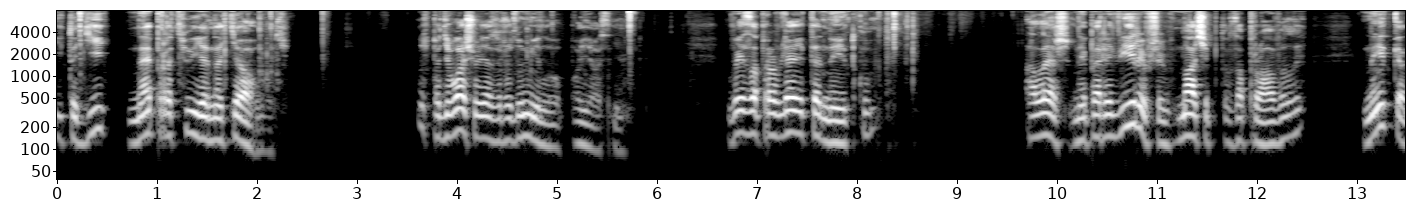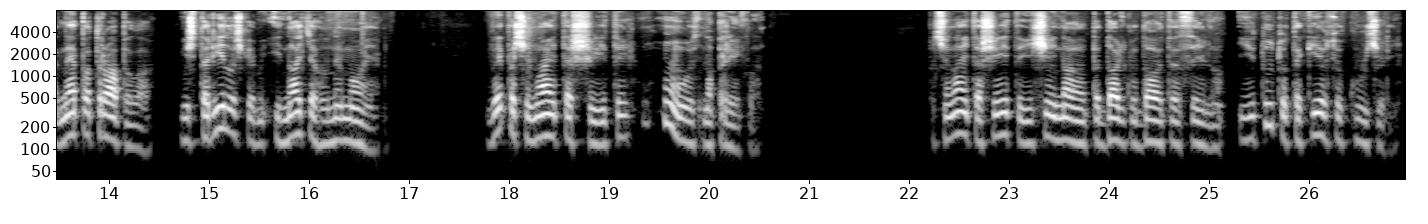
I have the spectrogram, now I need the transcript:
і тоді не працює натягувач. Ну, сподіваюся, що я зрозуміло пояснюю. Ви заправляєте нитку, але ж не перевіривши, начебто заправили, нитка не потрапила між тарілочками і натягу немає. Ви починаєте шити, ну ось, наприклад. Починаєте шити і ще й на педальку давите сильно. І тут отакі ось кучері.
